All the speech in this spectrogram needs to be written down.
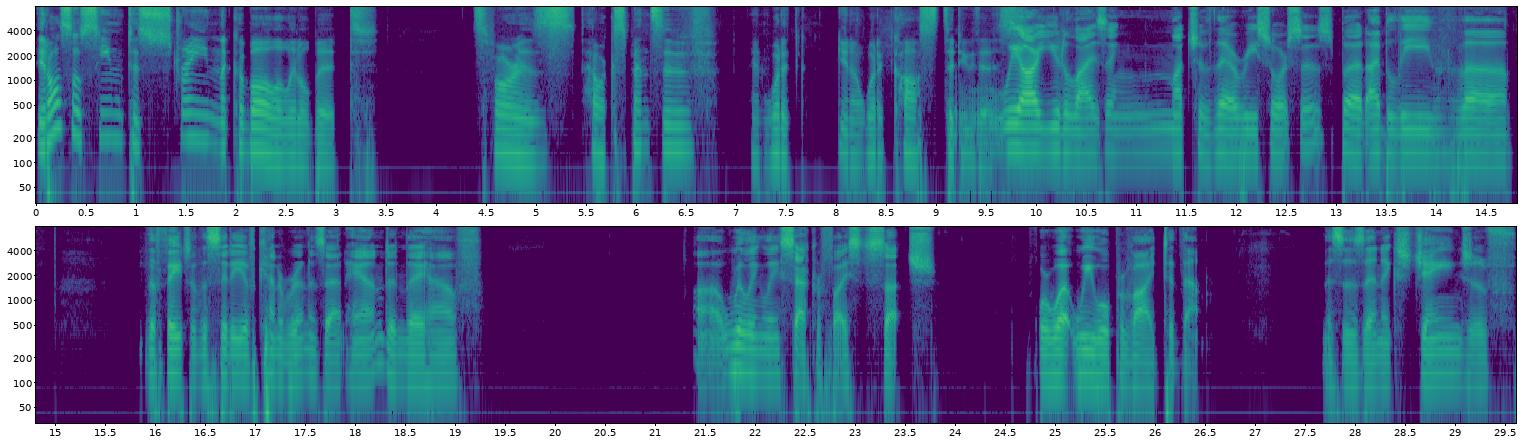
it also seemed to strain the cabal a little bit as far as how expensive and what it you know what it costs to do this. We are utilizing much of their resources, but I believe the the fate of the city of Kennebryn is at hand, and they have uh, willingly sacrificed such for what we will provide to them. This is an exchange of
